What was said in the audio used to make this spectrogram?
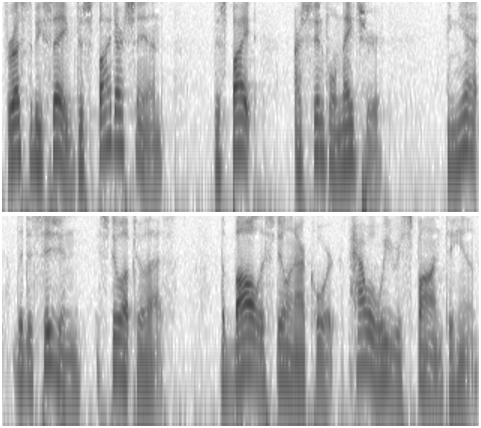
for us to be saved, despite our sin, despite our sinful nature. And yet, the decision is still up to us. The ball is still in our court. How will we respond to him?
